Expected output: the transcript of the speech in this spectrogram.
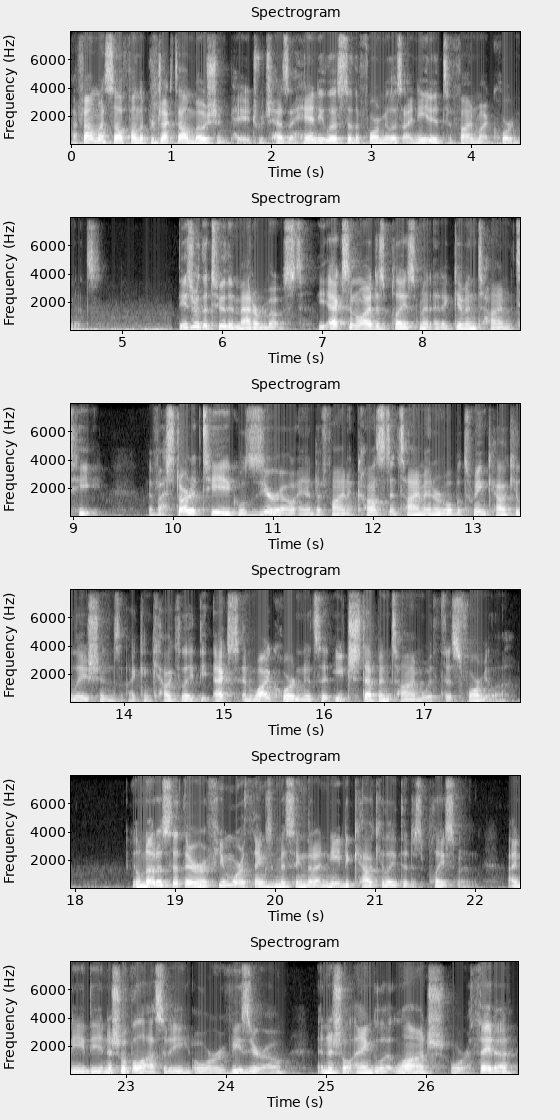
I found myself on the projectile motion page, which has a handy list of the formulas I needed to find my coordinates. These are the two that matter most, the x and y displacement at a given time t. If I start at t equals 0 and define a constant time interval between calculations, I can calculate the x and y coordinates at each step in time with this formula. You'll notice that there are a few more things missing that I need to calculate the displacement. I need the initial velocity, or v0, initial angle at launch, or theta,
